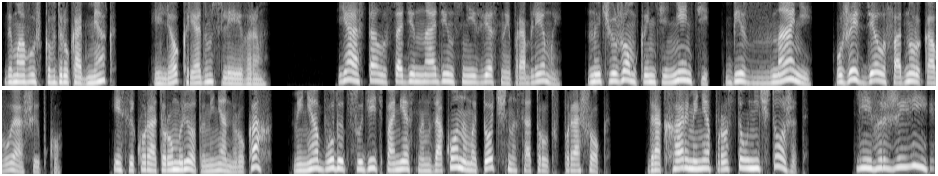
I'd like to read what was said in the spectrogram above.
Домовушка вдруг обмяк и лег рядом с Лейвером. Я осталась один на один с неизвестной проблемой, на чужом континенте, без знаний, уже сделав одну роковую ошибку. Если куратор умрет у меня на руках, меня будут судить по местным законам и точно сотрут в порошок. Дракхар меня просто уничтожит. «Лейвер, живи!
